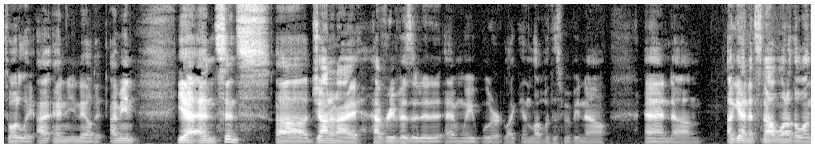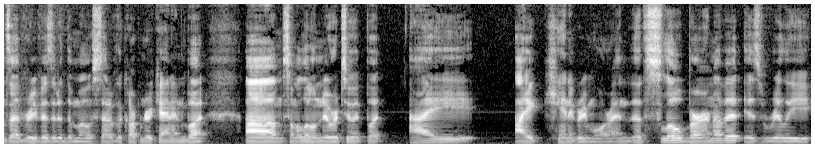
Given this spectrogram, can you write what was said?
Totally, I, and you nailed it. I mean, yeah, and since uh, John and I have revisited it, and we were like in love with this movie now, and um, again, it's not one of the ones I've revisited the most out of the Carpenter canon, but um, so I'm a little newer to it. But I, I can't agree more, and the slow burn of it is really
